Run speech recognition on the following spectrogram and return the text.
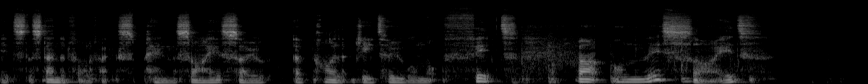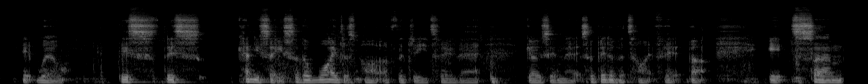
it's the standard Filofax pen size, so a Pilot G2 will not fit. But on this side, it will. This, this, can you see? So the widest part of the G2 there goes in there. It's a bit of a tight fit, but it's um,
